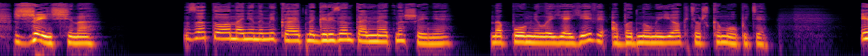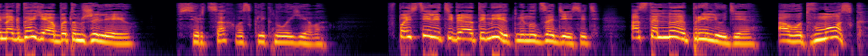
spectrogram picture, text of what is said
— женщина!» Зато она не намекает на горизонтальные отношения. Напомнила я Еве об одном ее актерском опыте. «Иногда я об этом жалею!» — в сердцах воскликнула Ева. «В постели тебя отымеют минут за десять, остальное — прелюдия. А вот в мозг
